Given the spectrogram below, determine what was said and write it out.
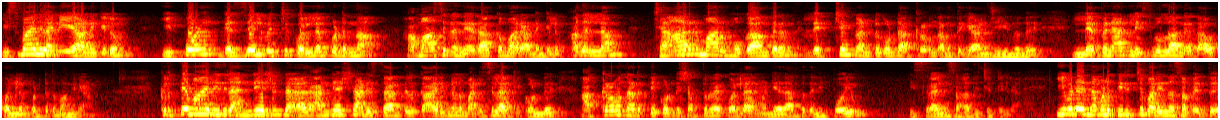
ഇസ്മായിൽ ഖനിയെ ആണെങ്കിലും ഇപ്പോൾ ഗസയിൽ വെച്ച് കൊല്ലപ്പെടുന്ന ഹമാസിന്റെ നേതാക്കന്മാരാണെങ്കിലും അതെല്ലാം ചാരന്മാർ മുഖാന്തരം ലക്ഷ്യം കണ്ടുകൊണ്ട് അക്രമം നടത്തുകയാണ് ചെയ്യുന്നത്. ലെബനാൻ ലിസ്ബുല്ല നേതാവ് കൊല്ലപ്പെട്ടതും അങ്ങനെയാണ്. കൃത്യമായ രീതിയിൽ അന്വേഷണ അന്വേഷണ അടിസ്ഥാനത്തിൽ കാര്യങ്ങൾ മനസ്സിലാക്കിക്കൊണ്ട് അക്രമം നടത്തിക്കൊണ്ട് ശത്രുവിനെ കൊല്ലാൻ വേണ്ടി യഥാർത്ഥത്തിൽ ഇപ്പോഴും ഇസ്രായേലിന് സാധിച്ചിട്ടില്ല. ഇവിടെ നമ്മൾ തിരിച്ചു പറയുന്ന സമയത്ത്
